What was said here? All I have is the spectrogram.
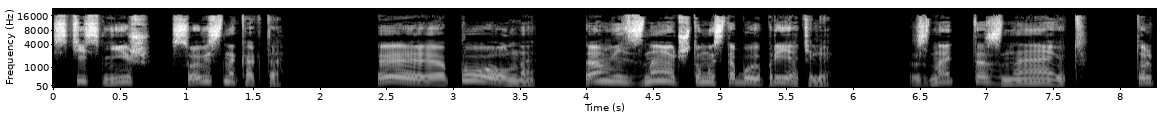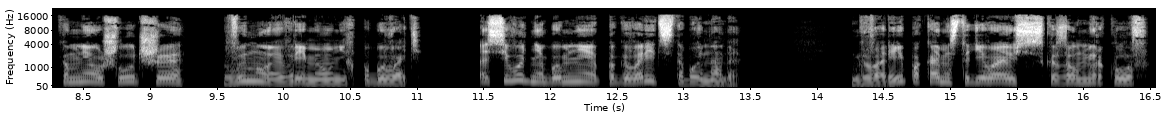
стеснишь, совестно как-то». «Э, полно, там ведь знают, что мы с тобой приятели». «Знать-то знают, только мне уж лучше в иное время у них побывать. А сегодня бы мне поговорить с тобой надо». «Говори, пока место одеваюсь», — сказал Меркулов.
